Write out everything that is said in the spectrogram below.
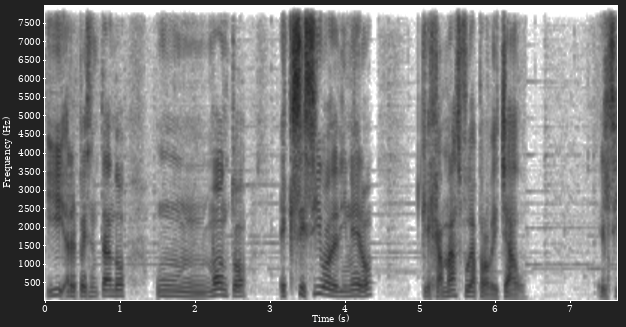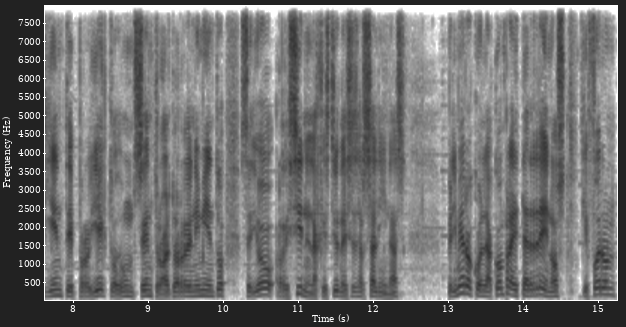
y representando un monto excesivo de dinero que jamás fue aprovechado. El siguiente proyecto de un centro de alto rendimiento se dio recién en la gestión de César Salinas, primero con la compra de terrenos que fueron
